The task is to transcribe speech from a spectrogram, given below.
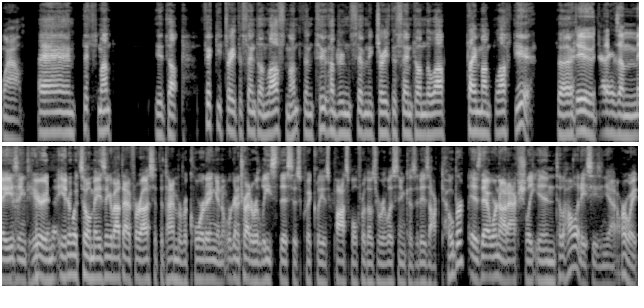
Wow. And this month is up 53% on last month and 273% on the last same month last year. So Dude, that is amazing to hear. And you know what's so amazing about that for us at the time of recording, and we're going to try to release this as quickly as possible for those who are listening because it is October, is that we're not actually into the holiday season yet, are we?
